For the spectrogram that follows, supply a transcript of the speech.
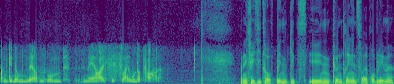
angenommen werden, um mehr als das 200-fache. Wenn ich richtig drauf bin, gibt es in Köntringen zwei Probleme.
